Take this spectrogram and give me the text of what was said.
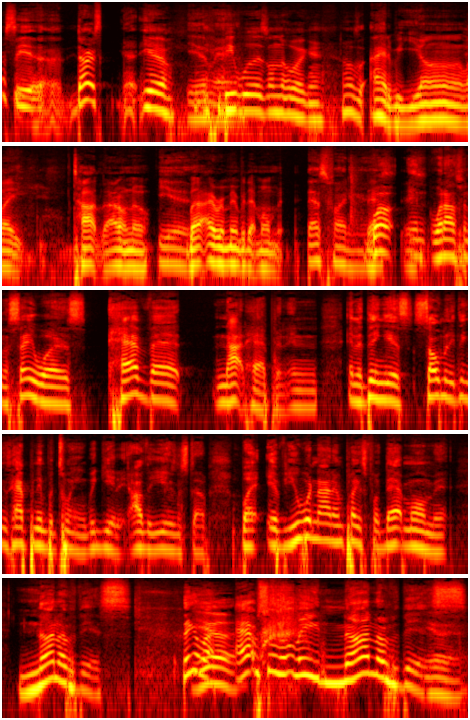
I see uh, Darts. Yeah, Yeah, man. B Woods on the organ. I was. I had to be young, like top. I don't know. Yeah. but I remember that moment. That's funny. Man. That's- well, that's- and what I was going to say was have that not happen. And and the thing is, so many things happen in between. We get it, all the years and stuff. But if you were not in place for that moment, none of this. Think about Yeah. it, absolutely none of this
